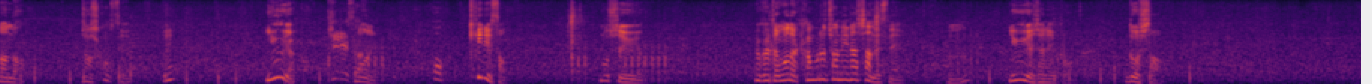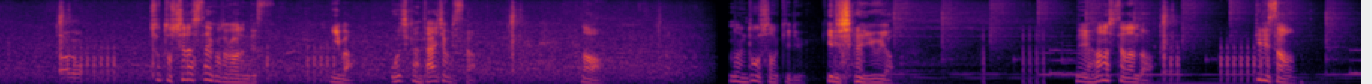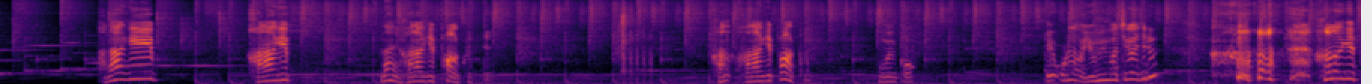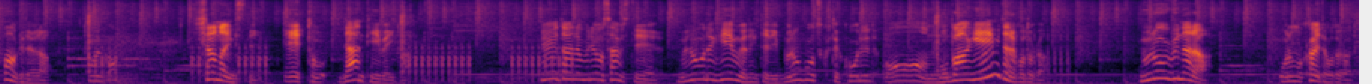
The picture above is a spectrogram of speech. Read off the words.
なんだ？女子高生？え？ゆうやか？何あキリさん。どうしたゆうや？よかったまだカムロ町にいらっしゃるんですね。ん？ゆうやじゃねえか。どうした？あの。ちょっと知らせたいことがあるんです。今。お時間大丈夫ですか？なあ。何どうしたの？キリュウ。キリュウじゃないゆうや。ねえ話してなんだ？キリュウさん。鼻毛鼻毛何？鼻毛パークって。は鼻毛パーク？ごめんか。え俺なんか読み間違えてる？鼻毛パークだよな。ごめんか。知らないんですね。えっ、ー、となんて言えばいいか。携帯の無料サービスで無料でゲームができたりブログを作って交流でああモバゲーみたいなことか。ブログなら俺も書いたことがある。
